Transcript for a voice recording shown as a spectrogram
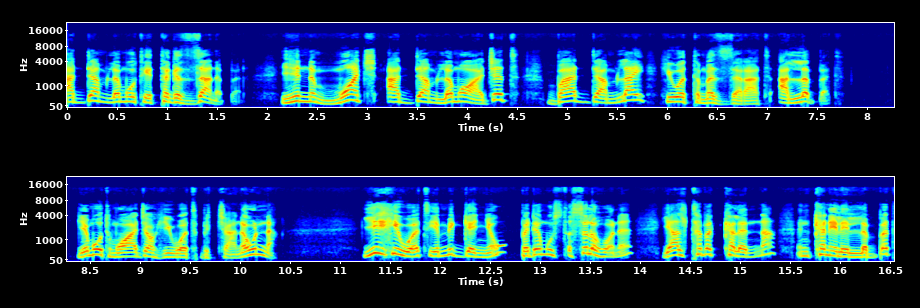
አዳም ለሞት የተገዛ ነበር። ይህንም ሟች አዳም ለመዋጀት በአዳም ላይ ሕይወት መዘራት አለበት። የሞት መዋጃው ሕይወት ብቻ ነውና ይህ ሕይወት የሚገኘው በደም ውስጥ ስለሆነ ያልተበከለና እንከን የሌለበት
